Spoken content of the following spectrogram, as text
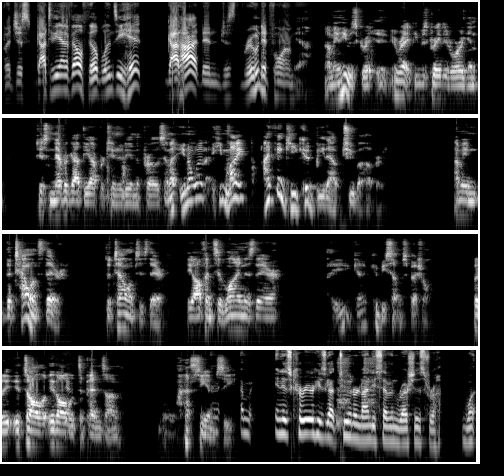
but just got to the NFL. Philip Lindsay hit, got hot, and just ruined it for him. Yeah. I mean, he was great. You're right. He was great at Oregon. Just never got the opportunity in the pros. And I, you know what? He might. I think he could beat out Chuba Hubbard. I mean, the talent's there. The talent is there. The offensive line is there. It could be something special. But it, it's all. It all depends on CMC. In his career, he's got 297 rushes for one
